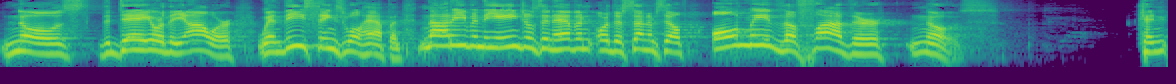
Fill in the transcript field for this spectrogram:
knows the day or the hour when these things will happen. Not even the angels in heaven or the Son himself. Only the Father knows. Can,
